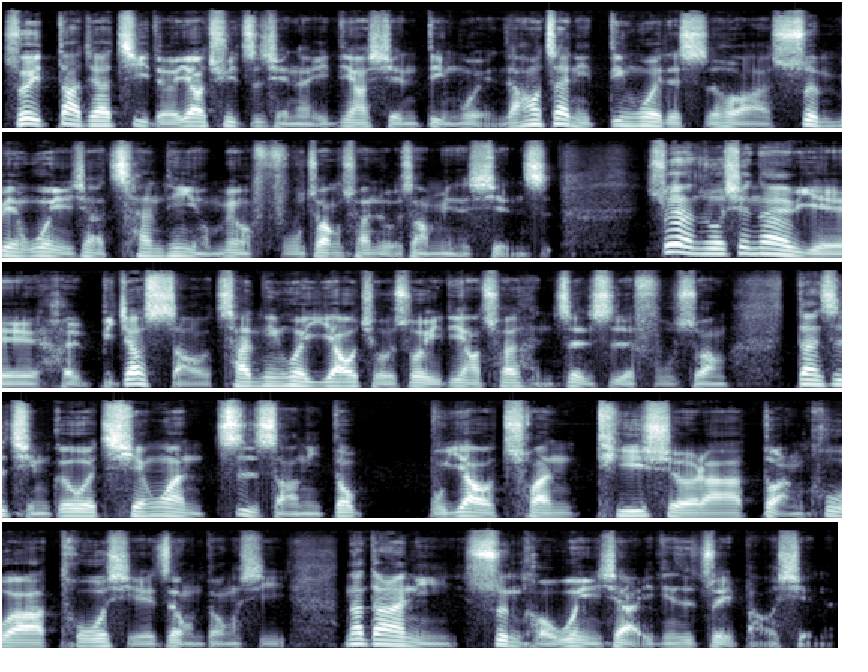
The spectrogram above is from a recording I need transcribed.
所以大家记得要去之前呢，一定要先定位，然后在你定位的时候啊，顺便问一下餐厅有没有服装穿着上面的限制。虽然说现在也很比较少餐厅会要求说一定要穿很正式的服装，但是请各位千万至少你都不要穿 T 恤啦、短裤啊、拖鞋这种东西。那当然你顺口问一下，一定是最保险的。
